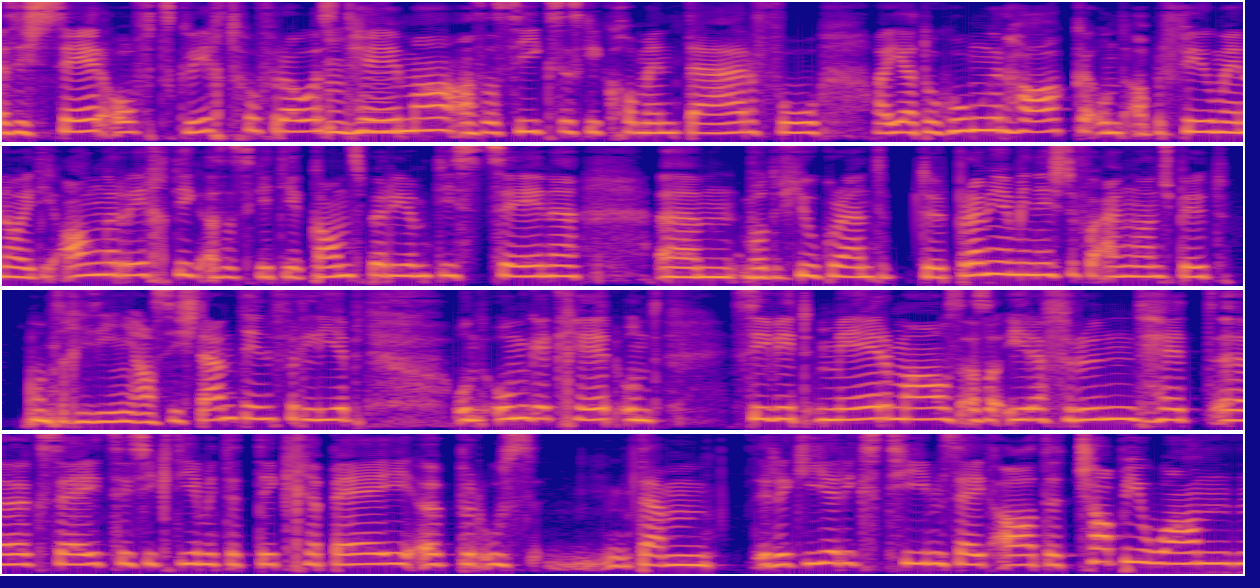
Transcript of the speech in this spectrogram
es ist sehr oft das Gewicht von Frauen ein Thema, also sei es, es gibt Kommentare von, ah ja, du Hungerhaken und aber viel mehr noch in die andere Richtung. Also es gibt die ganz berühmte Szene, ähm, wo der Hugh Grant der Premierminister von England spielt und sich in seine Assistentin verliebt und umgekehrt und sie wird mehrmals, also ihr Freund hat äh, gesagt, sie sei die mit den dicken Beinen, jemand aus dem Regierungsteam sagt, ah, the chubby one.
